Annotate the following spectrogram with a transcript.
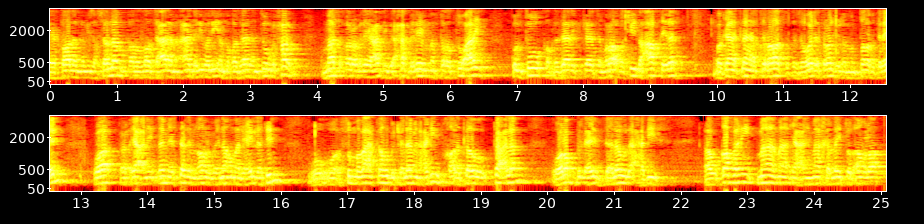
إيه، قال النبي صلى الله عليه وسلم قال الله تعالى من عاد لي وليا فقد آذنته بالحرب. وما تقرب إلي عبدي بأحب إليه مما افترضته عليه. كنت قبل ذلك كانت امرأة رشيدة عاقلة وكانت لها قراءات وتزوجت رجلا من طلبة العلم ويعني لم يستدم الأمر بينهما لعلة ثم بعث له بكلام عجيب قالت له تعلم ورب العزة لولا حديث أوقفني ما, ما يعني ما خليت الأمر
